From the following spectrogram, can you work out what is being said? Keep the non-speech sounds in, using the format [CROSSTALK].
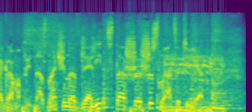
Программа предназначена для лиц старше 16 лет.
